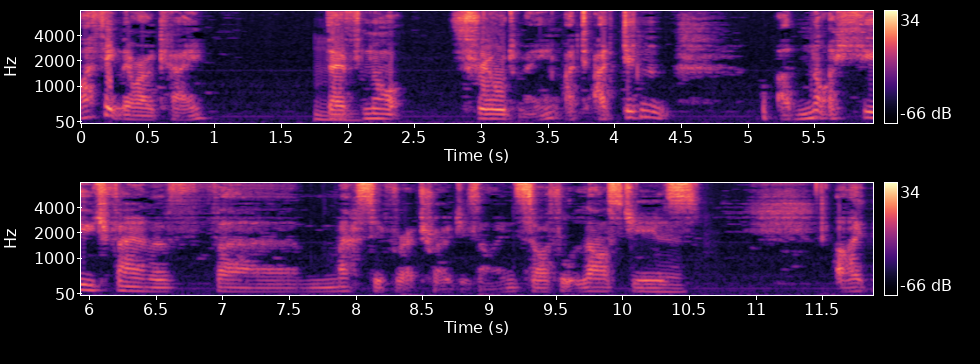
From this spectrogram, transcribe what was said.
I think they're okay. Mm. They've not thrilled me. I, I, didn't. I'm not a huge fan of uh, massive retro designs, so I thought last year's. Yeah. I,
